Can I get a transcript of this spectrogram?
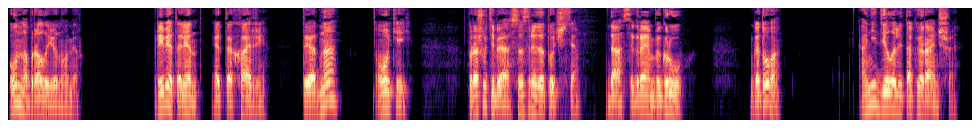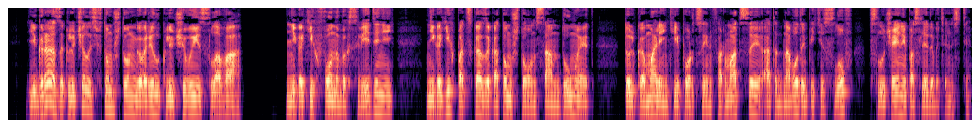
Он набрал ее номер. «Привет, Элен, это Харри. Ты одна? Окей. Прошу тебя, сосредоточься. Да, сыграем в игру. Готова?» Они делали так и раньше. Игра заключалась в том, что он говорил ключевые слова. Никаких фоновых сведений, никаких подсказок о том, что он сам думает, только маленькие порции информации от одного до пяти слов в случайной последовательности.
